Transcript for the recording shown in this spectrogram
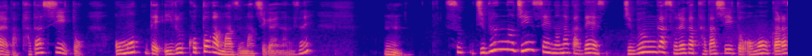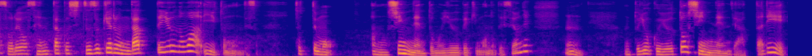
えが正しいと思っていることがまず間違いなんですね。うん。自分の人生の中で自分がそれが正しいと思うからそれを選択し続けるんだっていうのはいいと思うんです。とっても、あの、信念とも言うべきものですよね。うん。よく言うと信念であったり、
